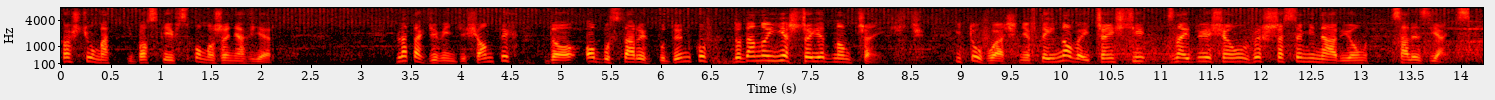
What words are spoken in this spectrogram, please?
kościół Matki Boskiej Wspomożenia Wiernych. W latach 90. do obu starych budynków dodano jeszcze jedną część. I tu właśnie, w tej nowej części, znajduje się wyższe seminarium salezjańskie.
